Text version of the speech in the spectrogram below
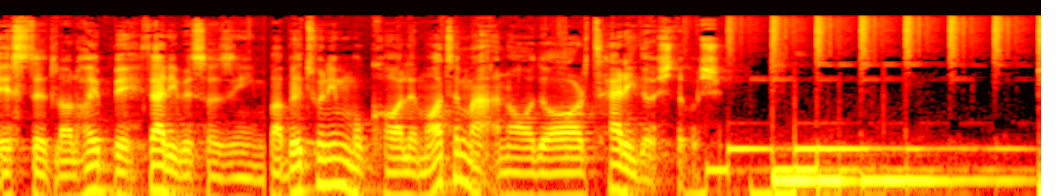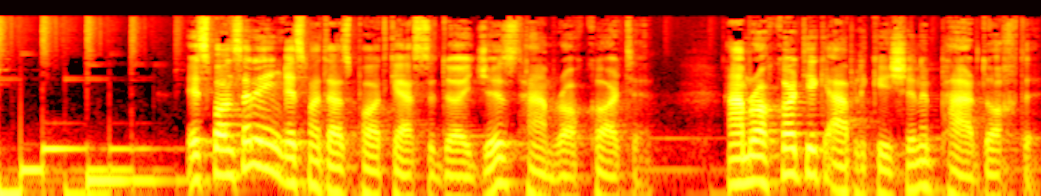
استدلال های بهتری بسازیم و بتونیم مکالمات معنادارتری داشته باشیم. اسپانسر این قسمت از پادکست دایجست همراه کارته. همراه کارت یک اپلیکیشن پرداخته.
